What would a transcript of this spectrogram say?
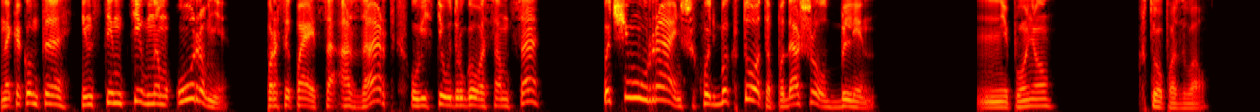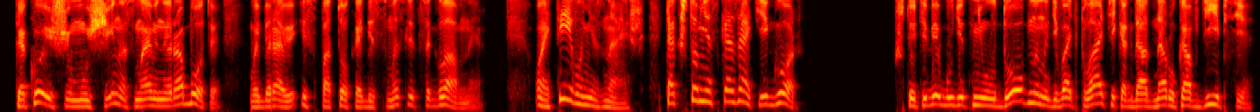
На каком-то инстинктивном уровне? Просыпается азарт увести у другого самца? Почему раньше хоть бы кто-то подошел, блин? Не понял. Кто позвал? Какой еще мужчина с маминой работы? Выбираю из потока бессмыслицы главное. Ой, ты его не знаешь. Так что мне сказать, Егор? Что тебе будет неудобно надевать платье, когда одна рука в гипсе.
